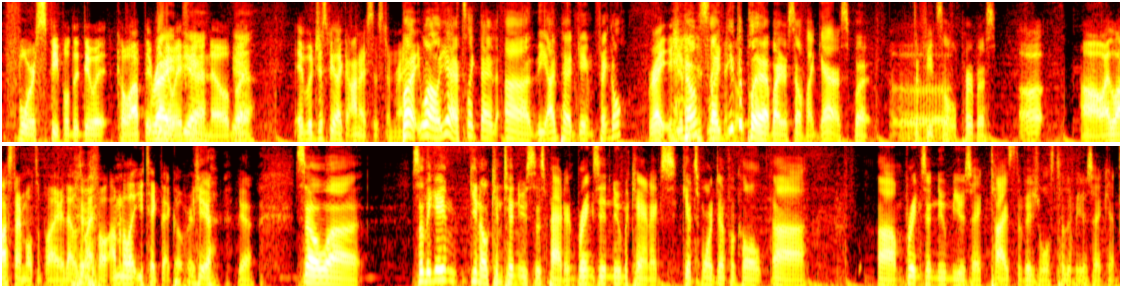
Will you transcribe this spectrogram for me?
force people to do it co-op. There'd be Right, no way for yeah, you to know, but yeah. It would just be like honor system, right? But well, yeah, it's like that uh, the iPad game Fingle. right, You know, It's like, you could play that by yourself, I guess, but defeats the whole purpose. Uh, oh, I lost our multiplier. That was my fault. I'm gonna let you take back over. Yeah, yeah. So, uh, so the game, you know, continues this pattern, brings in new mechanics, gets more difficult, uh, um, brings in new music, ties the visuals to the music, and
